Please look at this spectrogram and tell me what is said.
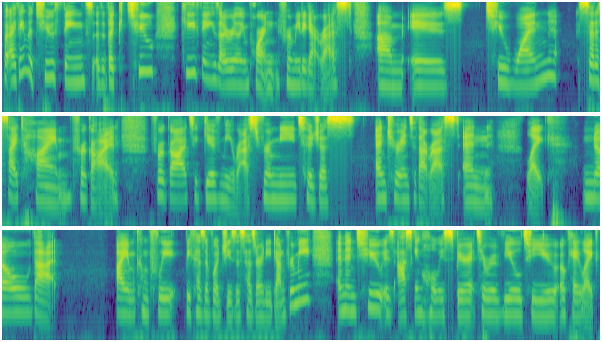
but I think the two things, the two key things that are really important for me to get rest um, is to one, set aside time for God, for God to give me rest, for me to just enter into that rest and like know that I am complete because of what Jesus has already done for me. And then two is asking Holy Spirit to reveal to you, okay, like,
